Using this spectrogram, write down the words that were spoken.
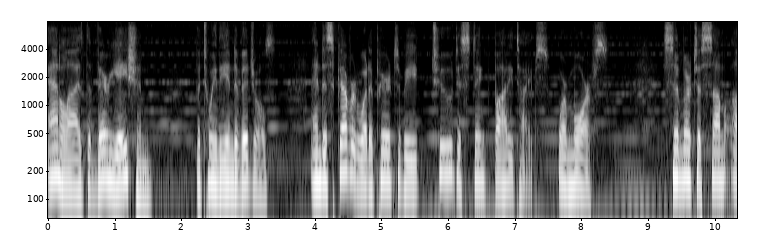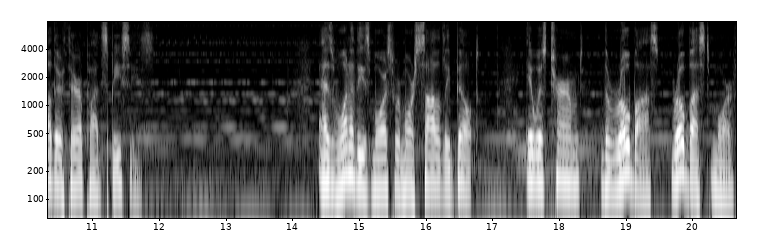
analyze the variation between the individuals and discovered what appeared to be two distinct body types, or morphs, similar to some other theropod species. As one of these morphs were more solidly built, it was termed the robust, robust morph,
